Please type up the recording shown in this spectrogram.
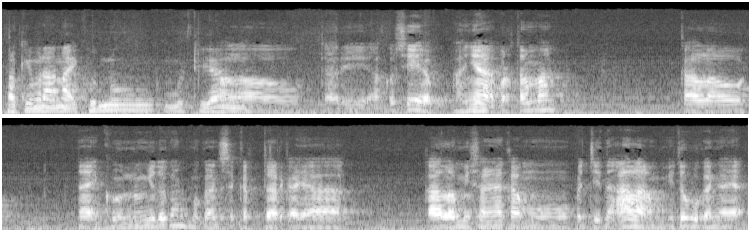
bagaimana naik gunung kemudian Kalau dari aku sih ya banyak. Pertama, kalau naik gunung itu kan bukan sekedar kayak kalau misalnya kamu pecinta alam itu bukan kayak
